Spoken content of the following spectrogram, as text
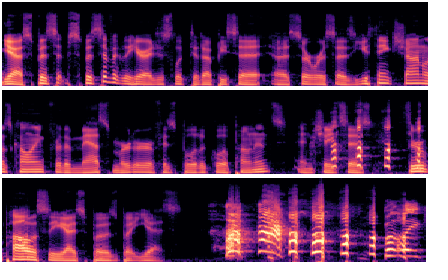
Yeah, speci- specifically here, I just looked it up. He said, uh, Serwer says, You think Sean was calling for the mass murder of his political opponents? And Chait says, Through policy, I suppose, but yes. but, like,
